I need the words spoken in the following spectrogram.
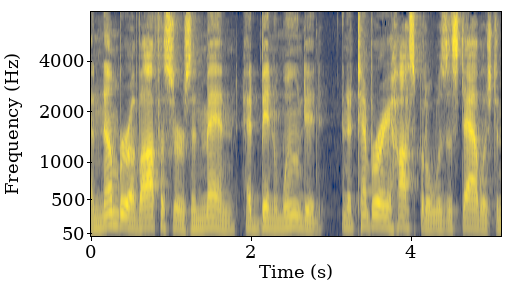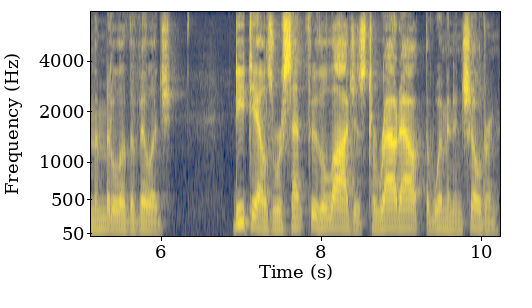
A number of officers and men had been wounded, and a temporary hospital was established in the middle of the village. Details were sent through the lodges to rout out the women and children,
